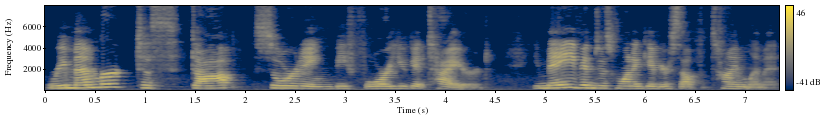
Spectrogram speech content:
Remember to stop sorting before you get tired. You may even just want to give yourself a time limit.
